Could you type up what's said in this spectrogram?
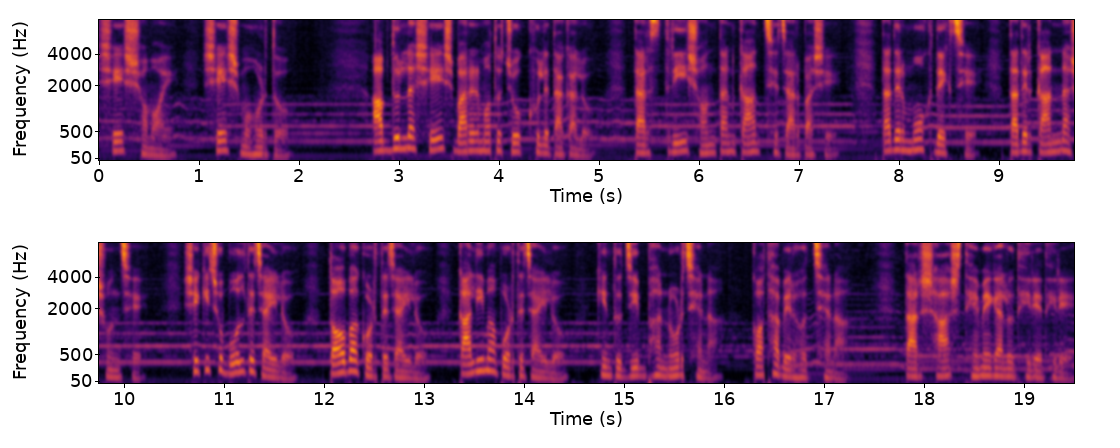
শেষ সময়। শেষ মুহূর্ত। আবদুল্লাহ শেষ বারের মতো চোখ খুলে তাকালো। তার স্ত্রী সন্তান কাঁদছে চারপাশে। তাদের মুখ দেখছে, তাদের কান্না শুনছে। সে কিছু বলতে চাইল, তওবা করতে চাইল, কালিমা পড়তে চাইল, কিন্তু জিহ্বা নড়ছে না, কথা বের হচ্ছে না। তার শ্বাস থেমে গেল ধীরে ধীরে।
